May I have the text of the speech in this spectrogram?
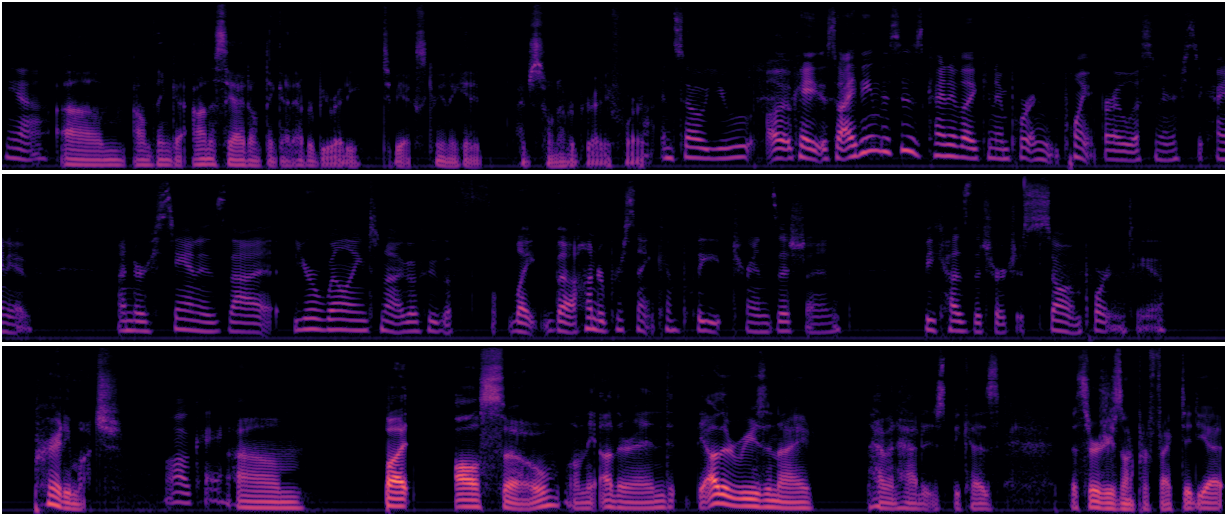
Yeah. Um, I don't think, honestly, I don't think I'd ever be ready to be excommunicated. I just won't ever be ready for it. And so you okay, so I think this is kind of like an important point for our listeners to kind of understand is that you're willing to not go through the f- like the 100% complete transition because the church is so important to you. Pretty much. Okay. Um, but also on the other end, the other reason I haven't had it is because the surgery's not perfected yet.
